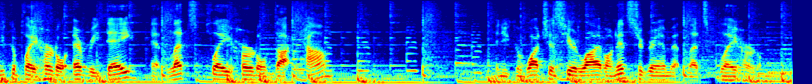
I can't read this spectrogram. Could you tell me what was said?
You can play Heardle every day at letsplayheardle.com. And you can watch us here live on Instagram at Let's Play Heardle.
